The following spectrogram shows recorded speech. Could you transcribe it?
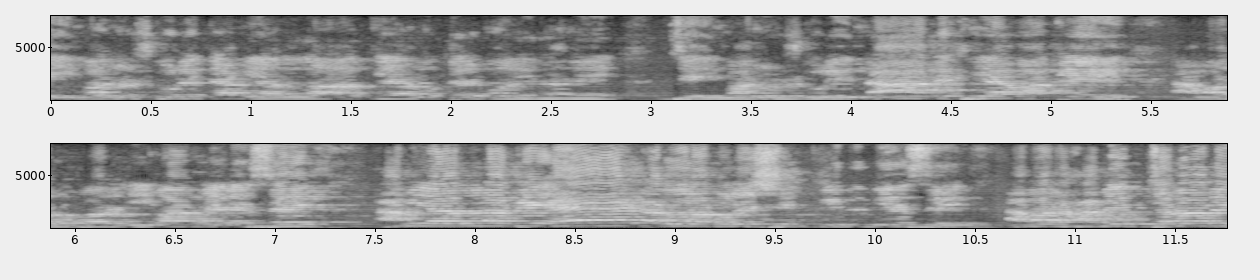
এই মানুষগুলিকে আমি আল্লাহ কিয়ামতের ময়দানে, যেই মানুষগুলি না দেখি আমাকে আমার উপর ঈমান এনেছে, আমি আল্লাহকে এক আল্লাহ বলে স্বীকৃতি দিয়েছে। আমার হাবিব জনাবে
